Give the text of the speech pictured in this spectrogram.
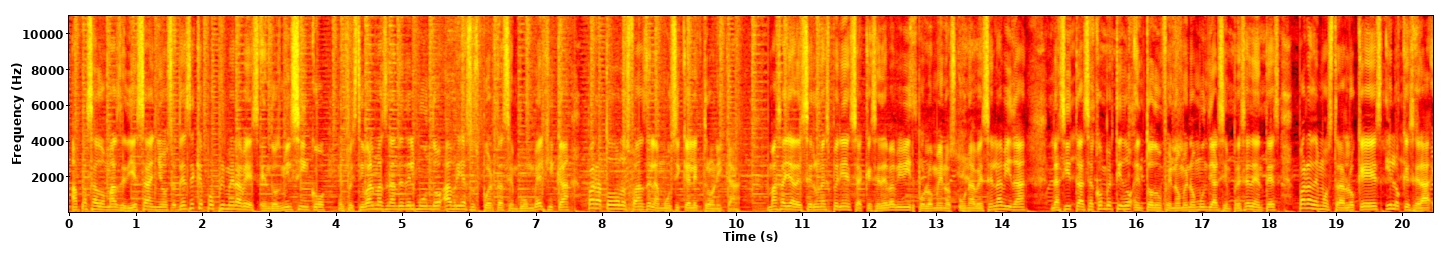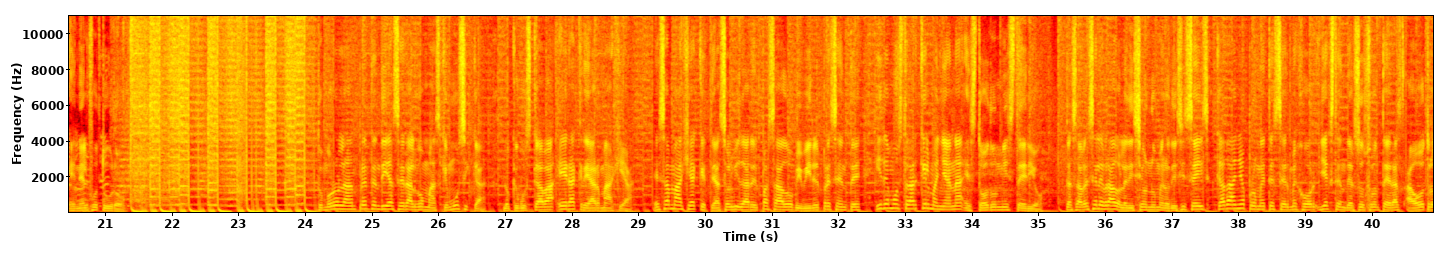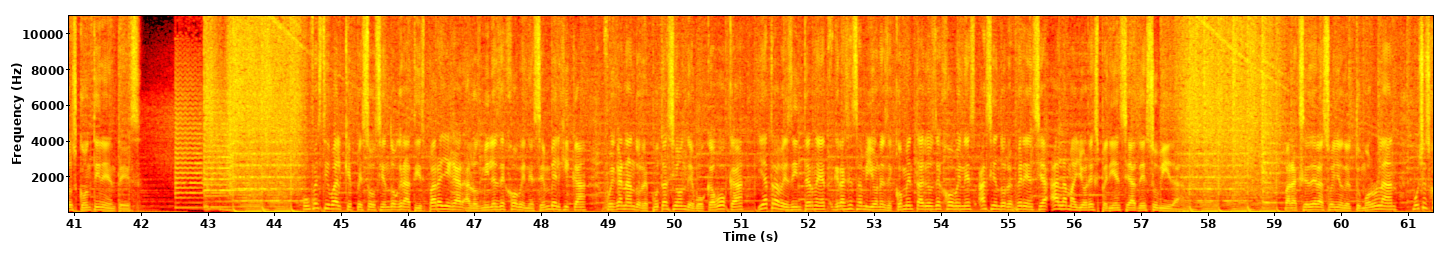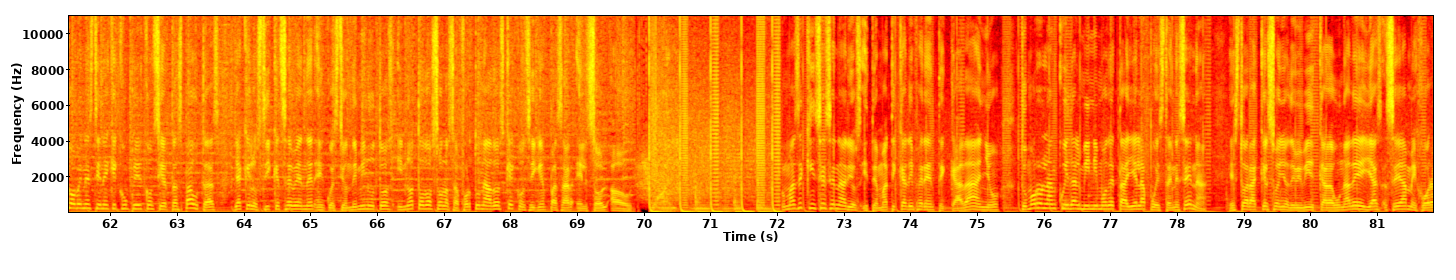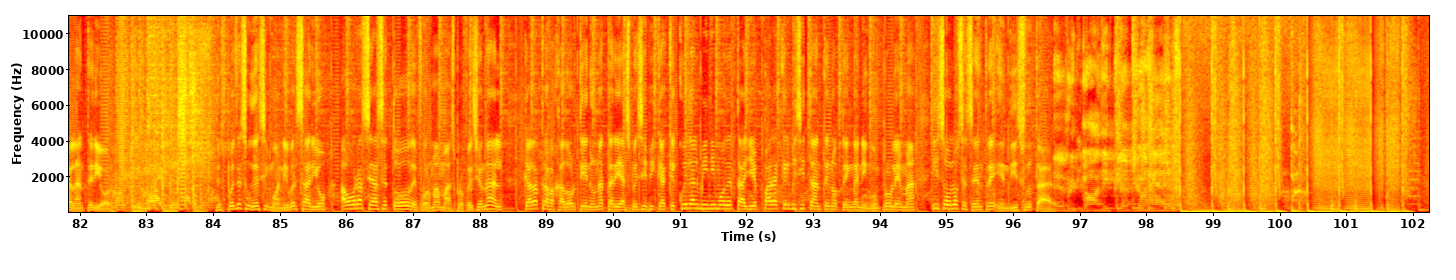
Han pasado más de 10 años desde que por primera vez en 2005 el festival más grande del mundo abría sus puertas en Boom, Bélgica para todos los fans de la música electrónica. Más allá de ser una experiencia que se deba vivir por lo menos una vez en la vida, la cita se ha convertido en todo un fenómeno mundial sin precedentes para demostrar lo que es y lo que será en el futuro. Tomorrowland pretendía ser algo más que música, lo que buscaba era crear magia. Esa magia que te hace olvidar el pasado, vivir el presente y demostrar que el mañana es todo un misterio. Tras haber celebrado la edición número 16, cada año promete ser mejor y extender sus fronteras a otros continentes. Un festival que empezó siendo gratis para llegar a los miles de jóvenes en Bélgica fue ganando reputación de boca a boca y a través de internet gracias a millones de comentarios de jóvenes haciendo referencia a la mayor experiencia de su vida. Para acceder al sueño del Tomorrowland, muchos jóvenes tienen que cumplir con ciertas pautas, ya que los tickets se venden en cuestión de minutos y no todos son los afortunados que consiguen pasar el sold out. Con más de 15 escenarios y temática diferente cada año, Tomorrowland cuida al mínimo detalle la puesta en escena. Esto hará que el sueño de vivir cada una de ellas sea mejor al anterior. Después de su décimo aniversario, ahora se hace todo de forma más profesional. Cada trabajador tiene una tarea específica que cuida al mínimo detalle para que el visitante no tenga ningún problema y solo se centre en disfrutar.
